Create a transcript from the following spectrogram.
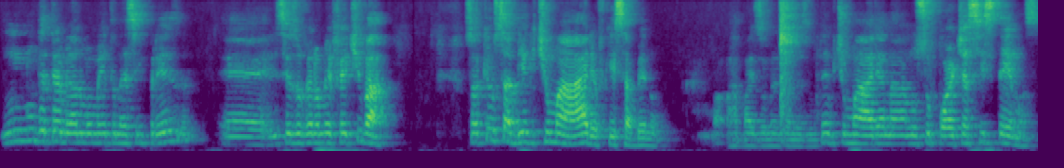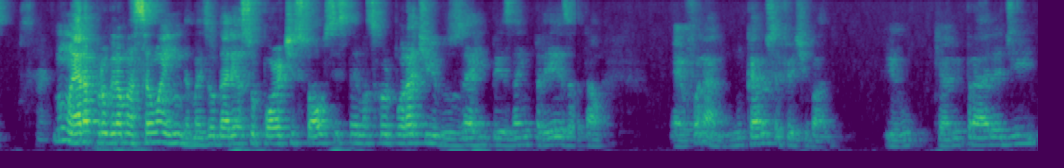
e em um determinado momento nessa empresa é, eles resolveram me efetivar. Só que eu sabia que tinha uma área, eu fiquei sabendo mais ou menos ao mesmo tempo, tinha uma área na, no suporte a sistemas. Não era programação ainda, mas eu daria suporte só aos sistemas corporativos, os RPs da empresa tal. Aí eu falei, ah, não quero ser efetivado. Eu quero ir para a área de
